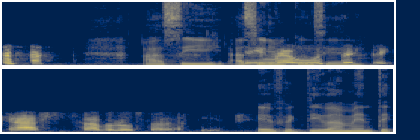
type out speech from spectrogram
así, así sí, me gusta explicar sabrosa la ciencia. Efectivamente.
